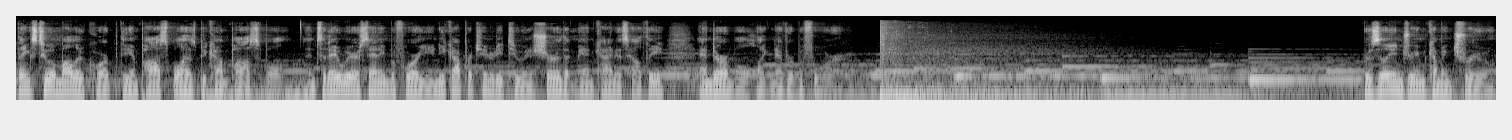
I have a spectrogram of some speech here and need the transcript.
Thanks to Amalu Corp, the impossible has become possible, and today we are standing before a unique opportunity to ensure that mankind is healthy and durable like never before. Brazilian dream coming true.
